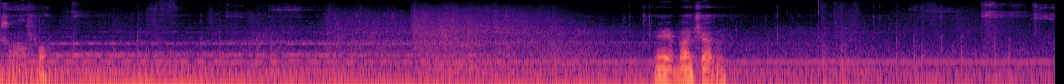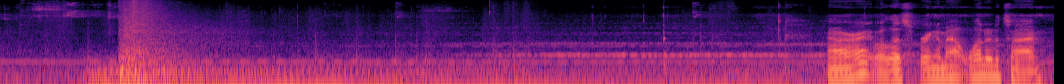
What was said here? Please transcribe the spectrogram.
looks awful. Yeah, a bunch of them. All right, well, let's bring them out one at a time.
